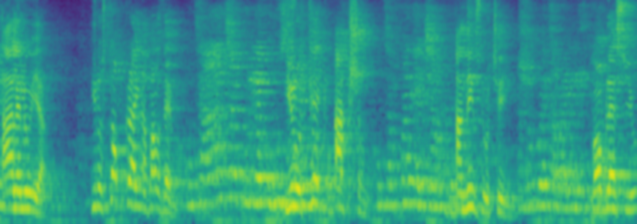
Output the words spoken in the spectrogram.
Hallelujah. You will stop crying about them. You will take action and things will change. God bless you.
